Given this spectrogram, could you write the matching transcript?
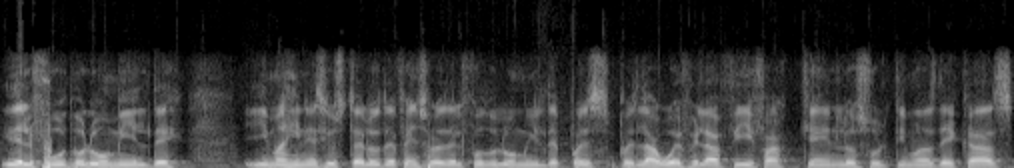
y del fútbol humilde. Imagínese usted los defensores del fútbol humilde, pues, pues la UEFA y la FIFA, que en las últimas décadas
